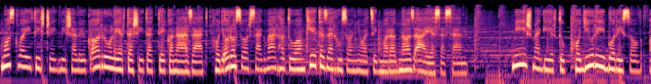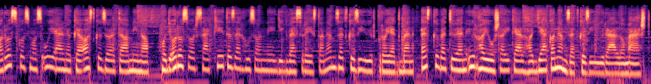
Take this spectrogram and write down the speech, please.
Moszkvai tisztségviselők arról értesítették a NASA-t, hogy Oroszország várhatóan 2028-ig maradna az ISS-en. Mi is megírtuk, hogy Yuri Borisov, a Roszkoszmosz új elnöke azt közölte a minap, hogy Oroszország 2024-ig vesz részt a nemzetközi űrprojektben, ezt követően űrhajósaik elhagyják a nemzetközi űrállomást.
